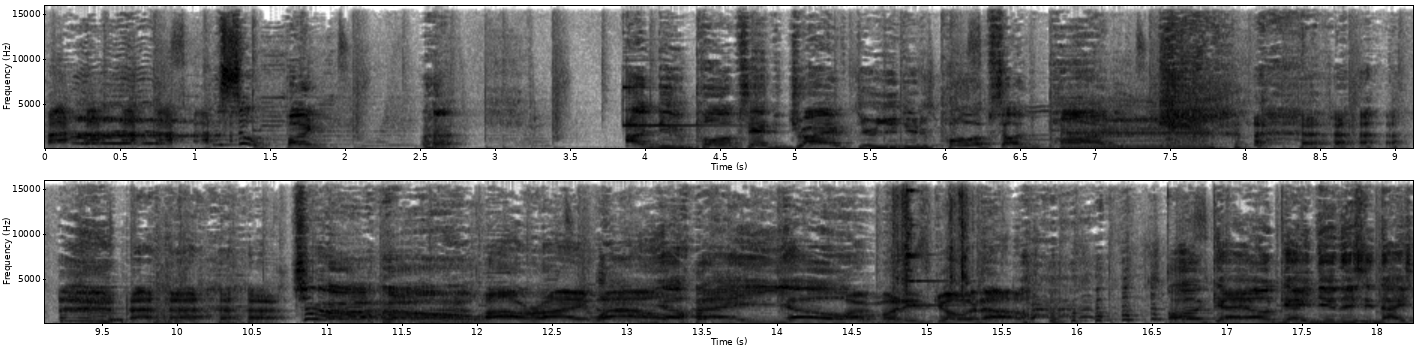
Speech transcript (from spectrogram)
It's so funny. I do pull-ups at the drive-thru. You do the pull-ups on the potty. All right, wow. Yo, hey, yo. Our money's going up. Okay, okay, dude, this is nice.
